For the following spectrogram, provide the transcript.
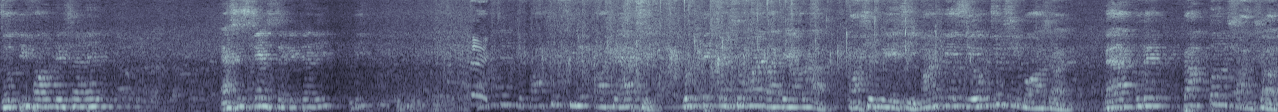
জ্যোতি ফাউন্ডেশনের অ্যাসিস্ট্যান্ট পাশে পাশে আছে। প্রত্যেকটা সময় তাকে আমরা পাশে পেয়েছি। মাননীয় শ্রী অর্জুন সিং মহাশয়, ব্যারাকপুরের প্রাক্তন সাংসদ।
